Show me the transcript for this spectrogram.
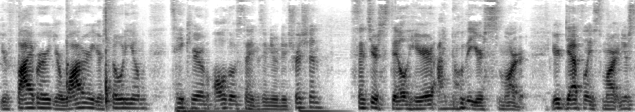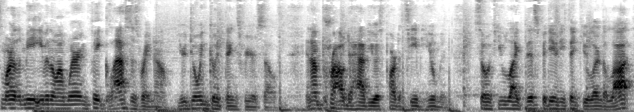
your fiber, your water, your sodium. Take care of all those things in your nutrition. Since you're still here, I know that you're smart. You're definitely smart and you're smarter than me even though I'm wearing fake glasses right now. You're doing good things for yourself. And I'm proud to have you as part of Team Human. So if you like this video and you think you learned a lot,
